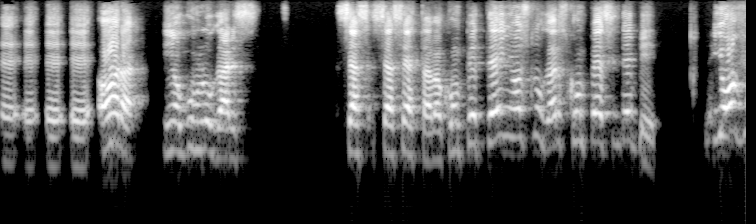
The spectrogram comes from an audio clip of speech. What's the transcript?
É, é, é, é, ora, em alguns lugares se, se, acertava com o PT, em outros lugares com o PSDB. E houve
